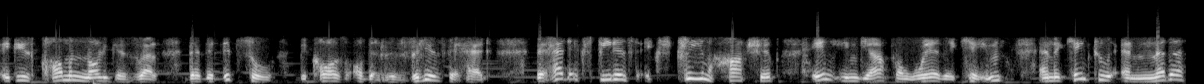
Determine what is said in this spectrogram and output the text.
it is common knowledge as well that they did so because of the resilience they had. They had experienced extreme hardship in India from where they came, and they came to another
